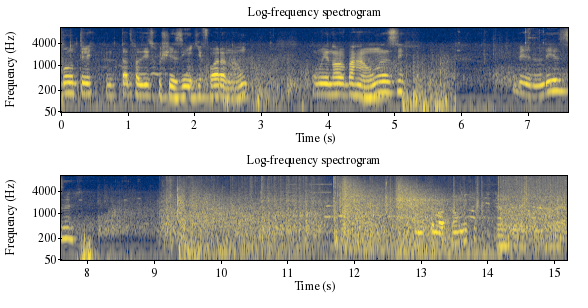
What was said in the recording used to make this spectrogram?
bom ter tentado fazer isso com o aqui fora, não. 1,9 barra 11. Beleza. Um pelotão muito amplo aqui, galera.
